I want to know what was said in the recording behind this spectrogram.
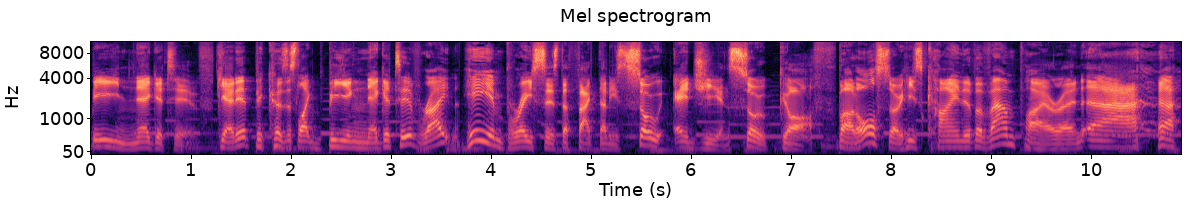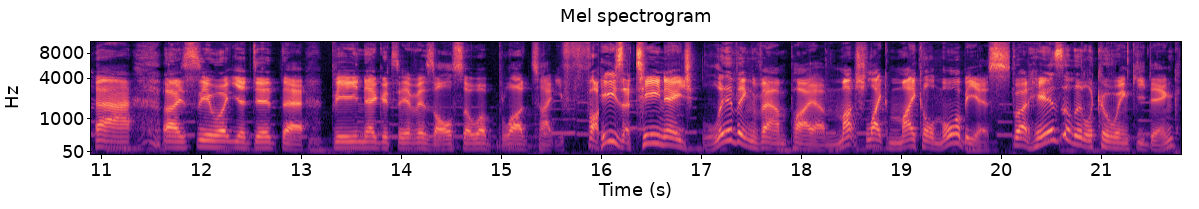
B negative. Get it? Because it's like being negative, right? He embraces the fact that he's so edgy and so goth, but also he's kind of a vampire and ah, I see what you did there. B negative is also a blood type. You fuck. He's a teenage living vampire, much like Michael Morbius. But here's a little coinky dink.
